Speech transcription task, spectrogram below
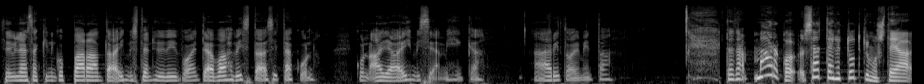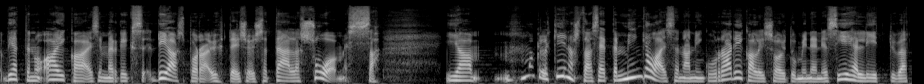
se yleensäkin niin parantaa ihmisten hyvinvointia ja vahvistaa sitä, kun kun ajaa ihmisiä mihinkään ääritoimintaan. Tätä, Marko, sä oot tehnyt tutkimusta ja viettänyt aikaa esimerkiksi diaspora-yhteisöissä täällä Suomessa. Ja mä kyllä kiinnostaa se, että minkälaisena niin kuin radikalisoituminen ja siihen liittyvät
